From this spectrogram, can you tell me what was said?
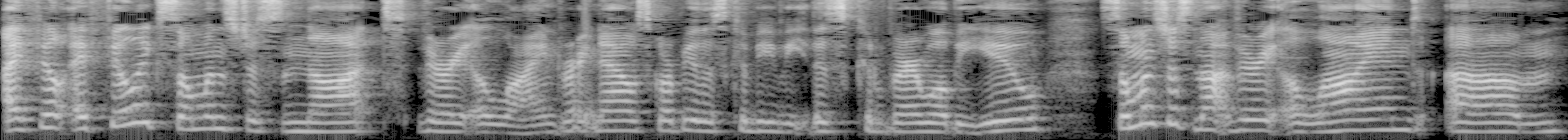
I feel I feel like someone's just not very aligned right now. Scorpio, this could be this could very well be you. Someone's just not very aligned. Um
